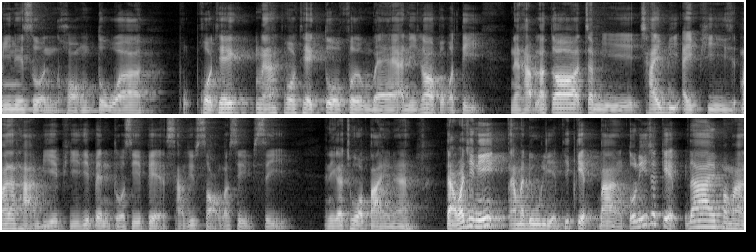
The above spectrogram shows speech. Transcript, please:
มีในส่วนของตัว protect นะ protect ตัว firmware อันนี้ก็ปกตินะครับ แล้วก็จะมีใช้ BIP มาตรฐาน BIP ที่เป็นตัว c f a 32 กับ 44 อันนี้ก็ทั่วไปนะ แต่ว่าทีนี้เอามาดูเหรียญที่เก็บบ้าง ตัวนี้จะเก็บได้ประมาณ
